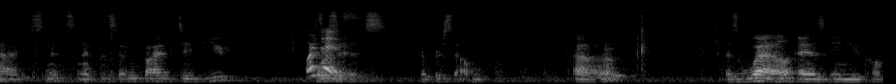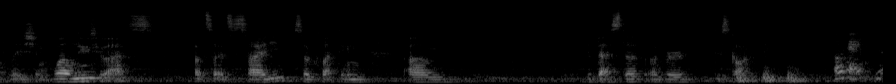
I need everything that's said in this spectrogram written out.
Patti Smith's 1975 debut, Horses. her first album, um, as well as a new compilation, well, new to us, Outside Society, so collecting um, the best of, of her discography. Okay. Yeah,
